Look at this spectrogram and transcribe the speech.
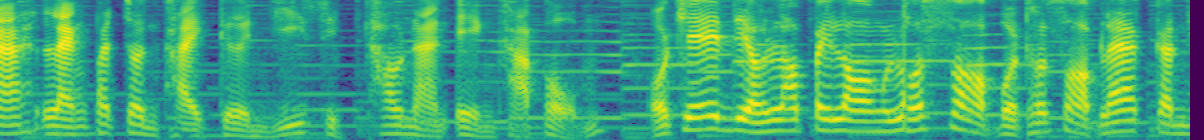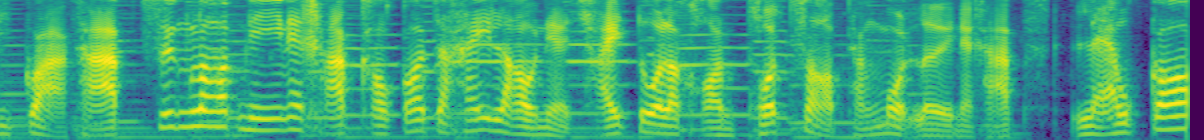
นะ แหล่งผจญภัยเกิน 20 เท่านั้นเองครับผม โอเค เดี๋ยวเราไปลองทดสอบบททดสอบแรกกันดีกว่าครับ ซึ่งรอบนี้นะครับเขาก็จะให้เราเนี่ยใช้ตัวละครทดสอบทั้งหมดเลยนะครับ แล้วก็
